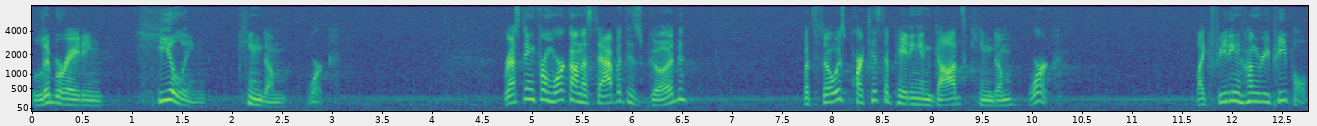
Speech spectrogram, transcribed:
liberating, healing kingdom work. Resting from work on the Sabbath is good, but so is participating in God's kingdom work. Like feeding hungry people,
